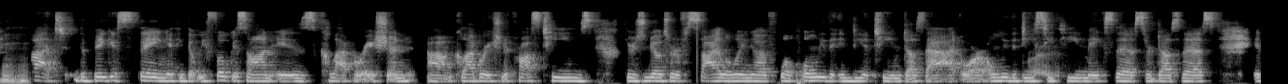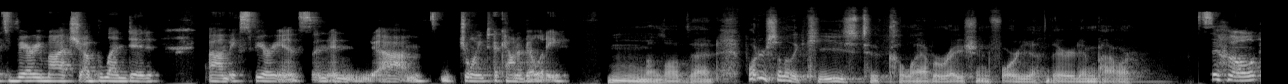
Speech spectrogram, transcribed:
Mm-hmm. But the biggest thing I think that we focus on is collaboration, um, collaboration across teams. There's no sort of siloing of, well, only the India team does that, or only the DC right. team makes this or does this. It's very much a blended um, experience and, and um, joint accountability. Mm, I love that. What are some of the keys to collaboration for you there at MPOWER? So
